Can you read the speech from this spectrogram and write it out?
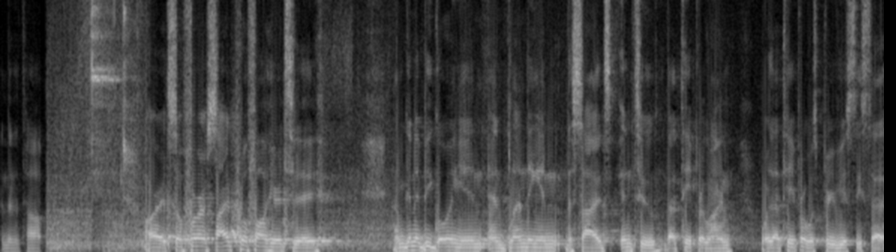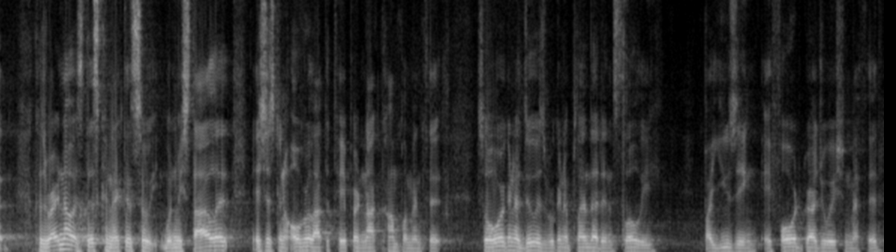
and then the top. All right, so for our side profile here today, I'm gonna be going in and blending in the sides into that taper line where that taper was previously set. Because right now it's disconnected, so when we style it, it's just gonna overlap the taper, not complement it. So what we're gonna do is we're gonna blend that in slowly by using a forward graduation method.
